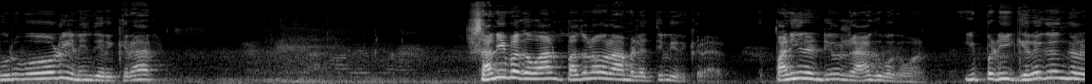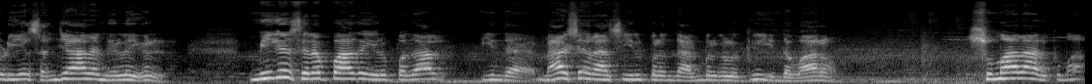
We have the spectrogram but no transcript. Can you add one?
குருவோடு இணைந்திருக்கிறார். சனி பகவான் பதினோராம் இடத்தில் இருக்கிறார். பனிரெண்டில் ராகு பகவான். இப்படி கிரகங்களுடைய சஞ்சார நிலைகள் மிக சிறப்பாக இருப்பதால் இந்த மேஷ ராசியில் பிறந்த அன்பர்களுக்கு இந்த வாரம் சுமாராக இருக்குமா?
